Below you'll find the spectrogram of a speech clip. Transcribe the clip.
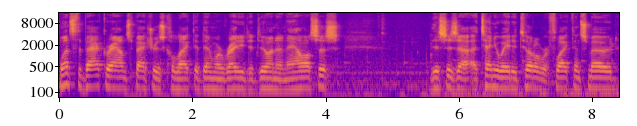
Once the background spectra is collected, then we're ready to do an analysis. This is a attenuated total reflectance mode.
